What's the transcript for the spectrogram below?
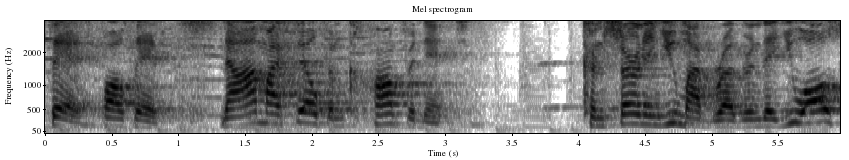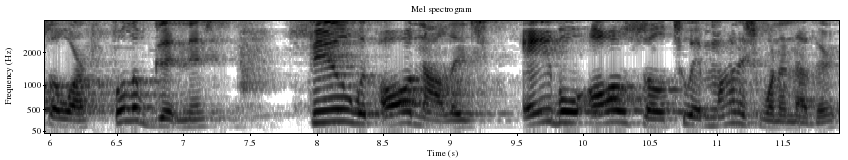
says, Paul says, Now I myself am confident concerning you, my brethren, that you also are full of goodness, filled with all knowledge, able also to admonish one another.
